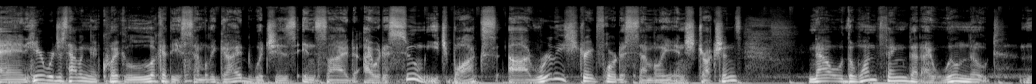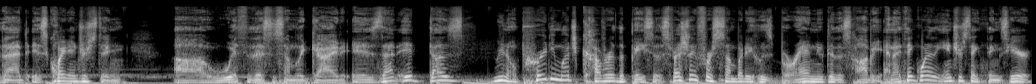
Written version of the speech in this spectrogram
And here we're just having a quick look at the assembly guide, which is inside, I would assume, each box. Uh, really straightforward assembly instructions. Now, the one thing that I will note that is quite interesting uh, with this assembly guide is that it does, you know, pretty much cover the bases, especially for somebody who's brand new to this hobby. And I think one of the interesting things here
